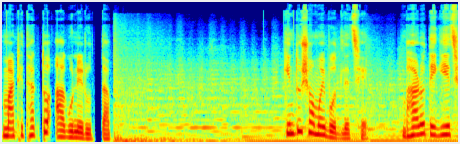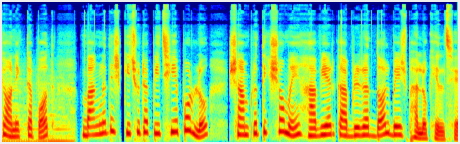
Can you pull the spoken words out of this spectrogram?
মাঠে থাকতো আগুনের উত্তাপ। কিন্তু সময় বদলেছে। ভারত এগিয়েছে অনেকটা পথ। বাংলাদেশ কিছুটা পিছিয়ে পড়ল। সাম্প্রতিক সময়ে হাভিয়ার কাবরেরার দল বেশ ভালো খেলছে।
